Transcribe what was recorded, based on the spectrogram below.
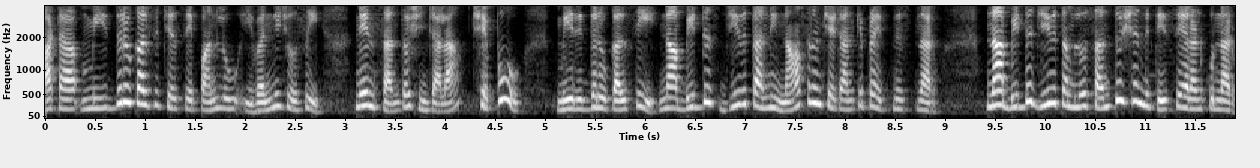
ఆట మీ ఇద్దరూ కలిసి చేసే పనులు ఇవన్నీ చూసి నేను సంతోషించాలా? చెప్పు. మీరిద్దరూ కలిసి నా బిడ్డ జీవితాన్ని నాశనం చేయడానికి ప్రయత్నిస్తున్నారు. నా బిడ్డ జీవితంలో సంతోషాన్ని తీసేయాలనుకున్నారు.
